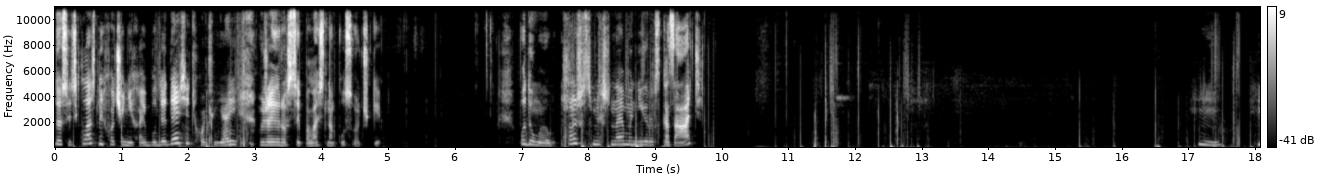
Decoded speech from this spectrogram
Досить класний, хоч і ні, хай буде 10, хоч я й вже й розсипалась на кусочки. Подумаю, що ж смішне мені розказати. Хм. хм.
